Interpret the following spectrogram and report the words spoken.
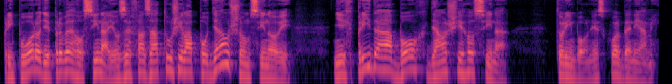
Pri pôrode prvého syna Jozefa zatúžila po ďalšom synovi. Nech pridá Boh ďalšieho syna, ktorým bol neskôr Benjamín.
